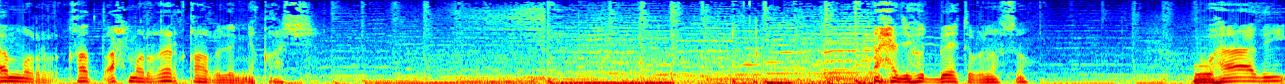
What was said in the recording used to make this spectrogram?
أمر خط أحمر غير قابل للنقاش. أحد يهد بيته بنفسه. وهذه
